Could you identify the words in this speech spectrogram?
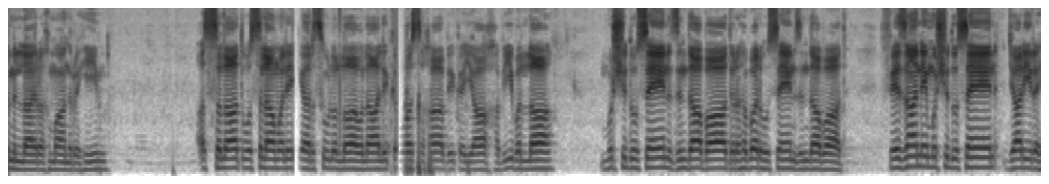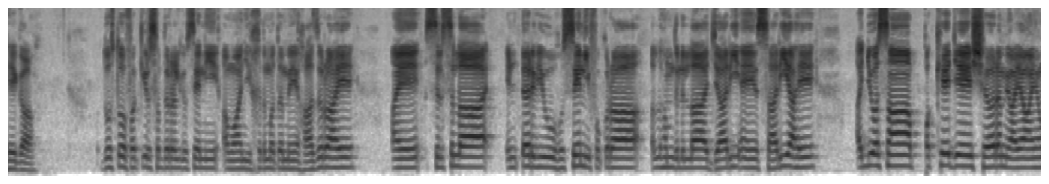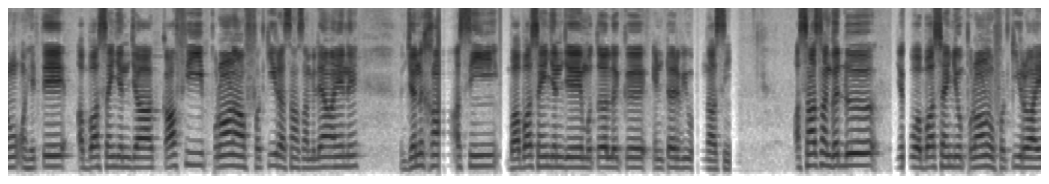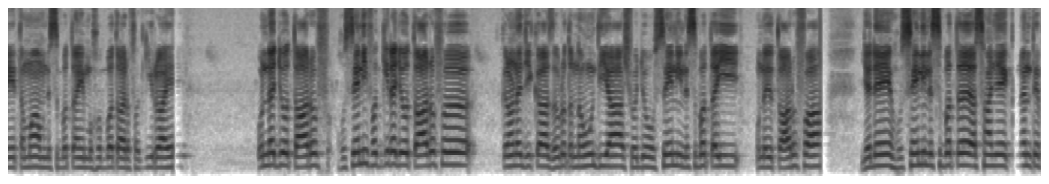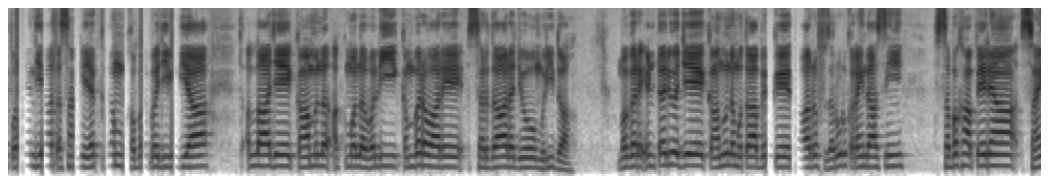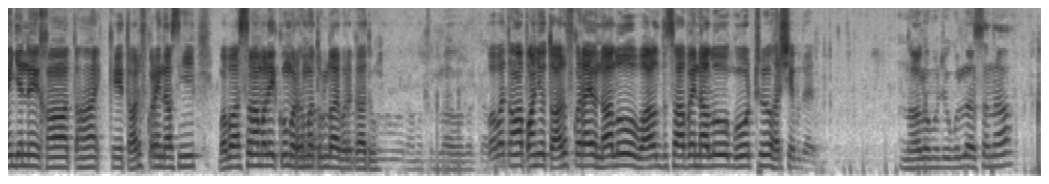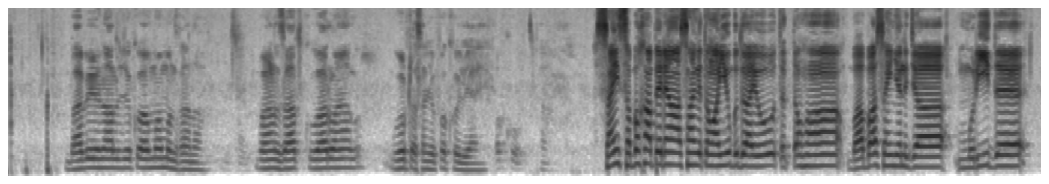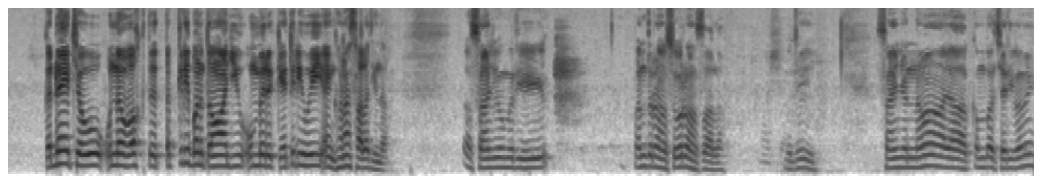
बसमीम अस्सलात वस्सलाम या रसूल व सहाबिक या मुर्शिद हुसैन ज़िंदाबाद, रहबर हुसैन ज़िंदाबाद। फैज़ान मुर्शिद हुसैन जारी रहेगा। दोस्तों, फ़कीर सफ़दर अली हुसैनी अवां जी ख़िदमत में हाज़िर ऐं सिलसिला इंटरव्यू हुसैनी फ़ुकरा, अल्हम्दुलिल्लाह जारी ऐं सारी आहे अॼु असां पखे जे शहर में आया हिते अब्बा साईं जन जा काफ़ी पुराणा फ़क़ीर असां सां मिलिया आहिनि। जिन खां असीं बाबा साईं जन जे मुतलिक़ इंटरव्यू वठंदासीं असां सां गॾु अब्बा साईं जो पुराणो फ़क़ीर आहे, तमामु निस्बत ऐं मुहबत वारो फ़क़ीर आहे, उन जो हुसैनी फ़क़ीर जो तारुफ़ करण जी का ज़रूरत न हूंदी आहे। छो जो हुसैनी निस्बत ई उन जो तारुफ़ जॾहिं हुसैनी निस्बत असांजे कननि ते पहुचंदी आहे त असांखे यकदमि ख़बर पइजी वेंदी आहे त अलाह जे कामिल अकमल वली कंबर वारे सरदार जो मुरीद आहे। मगर इंटरव्यू जे क़ानून मुताबिक़ तारुफ़ ज़रूरु कराईंदासीं। सभ खां पहिरियाँ साईं जन खां तव्हांखे तारीफ़ कराईंदासीं। बाबा अस्सलाम वालेकुम रहमत वरकातू बाबा तव्हां पंहिंजो तारीफ़ करायो। नालो वालद साहब जो नालो ॻोठु हर शइ ॿुधायो। नालो मुंहिंजो गुल हसन आहे। बाबे जो नालो जेको आहे मोहम्मद ख़ान आहे। पाण ज़ात कुंवारो आहियाँ ॻोठु असांजो पखो ई आहे। साईं सभ खां पहिरियाँ असांखे तव्हां इहो ॿुधायो त तव्हां बाबा साईं जन जा मुरीद कॾहिं थियो? उन वक़्तु तक़रीबन तव्हांजी उमिरि केतिरी हुई ऐं घणा साल थींदा? असांजी उमिरि पंद्रहं सोरहं साल। ॿुधी? साईं जन नवां आया कंबर शरीफ़ में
